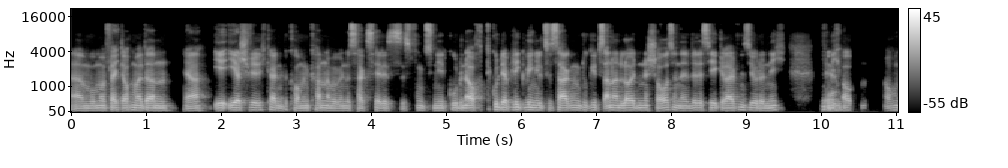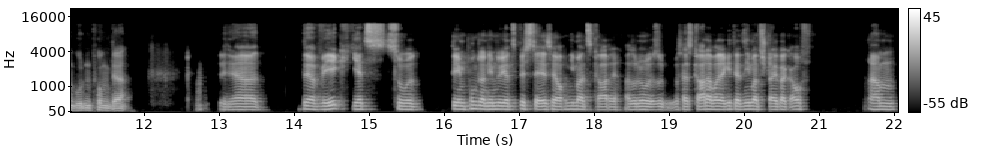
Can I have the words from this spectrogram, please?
ähm, wo man vielleicht auch mal dann, ja, eher, eher, Schwierigkeiten bekommen kann. Aber wenn du sagst, hey, das, das funktioniert gut und auch gut der Blickwinkel zu sagen, du gibst anderen Leuten eine Chance und entweder sie greifen sie oder nicht, finde ja. ich auch, auch einen guten Punkt, ja. Der, der Weg jetzt zu dem Punkt, an dem du jetzt bist, der ist ja auch niemals gerade. Also, nur, also das heißt gerade, aber er geht jetzt niemals steil bergauf. Ähm,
